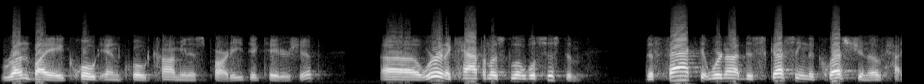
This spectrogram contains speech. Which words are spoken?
run by a quote unquote communist party dictatorship. Uh, we're in a capitalist global system. The fact that we're not discussing the question of how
